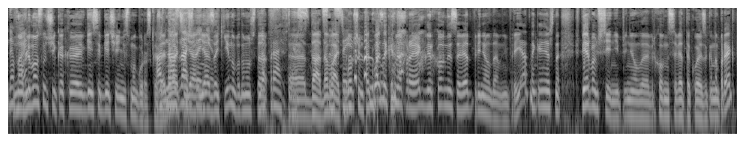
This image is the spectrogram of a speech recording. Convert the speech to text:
Давай. Но в любом случае, как э, Евгений Сергеевич, я не смогу рассказать. Однозначно давайте я, я закину, потому что... Направь э, да, давайте. В общем, такой законопроект Верховный Совет принял, да, неприятно, конечно. В первом чтении принял э, Верховный Совет такой законопроект.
